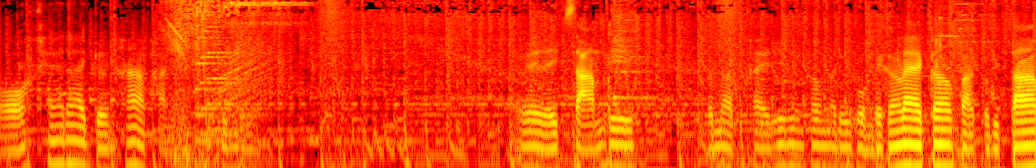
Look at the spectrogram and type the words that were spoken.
อแค่ได้เกิน 5,000คุ้มเลยเว้ยเหลืออีก3ทีสำหรับใครที่เพิ่งเข้ามาดูผมเป็นครั้งแรกก็ฝากกดติดตาม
